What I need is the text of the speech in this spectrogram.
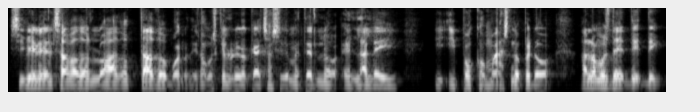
si bien El Salvador lo ha adoptado, bueno, digamos que lo único que ha hecho ha sido meterlo en la ley y, poco más, ¿no? Pero hablamos de, de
